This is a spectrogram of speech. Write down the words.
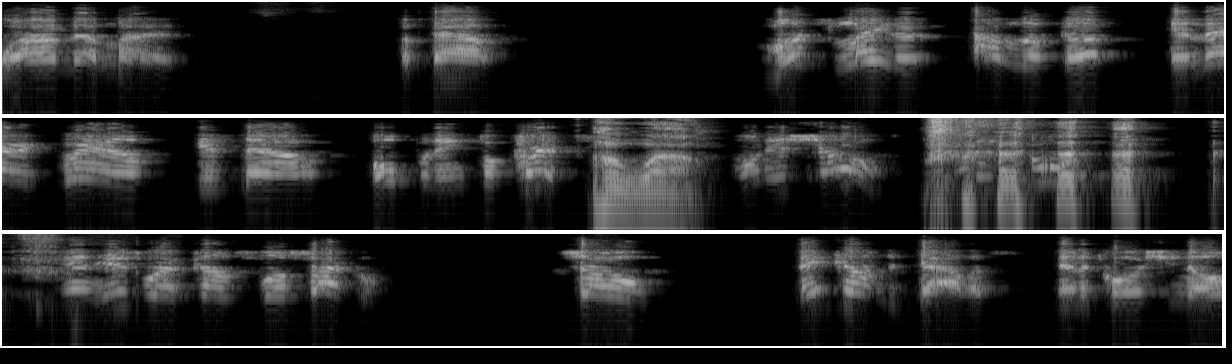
Well, I'm not lying. About months later, I look up and Larry Graham is now opening for Prince. Oh wow! On his show, and here's where it comes full circle. So they come to Dallas, and of course, you know,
